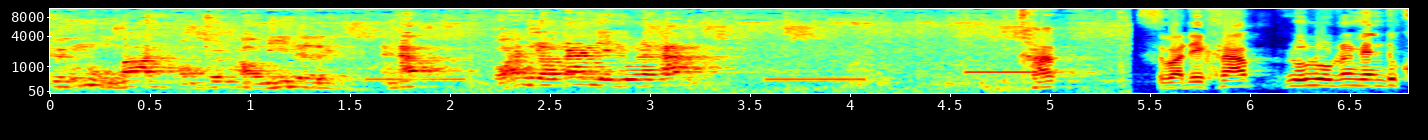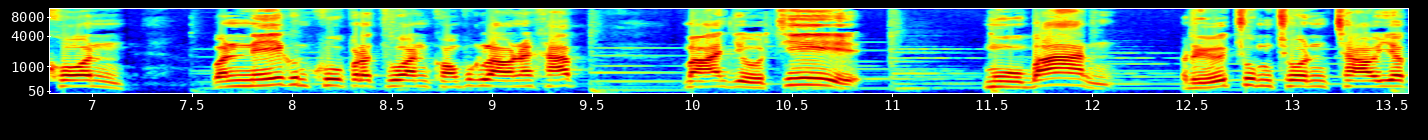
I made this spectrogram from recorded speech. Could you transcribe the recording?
ถึงหมู่บ้านของชนเผ่านี้เลยนะครับขอให้เราตั้งใจดูนะครับ ครับ สวัสดีครับ ลูกๆนักเรียนทุกคน วันนี้คุณครูประทวนของพวกเรานะครับ มาอยู่ที่หมู่บ้านหรือชุมชนชาวยะ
